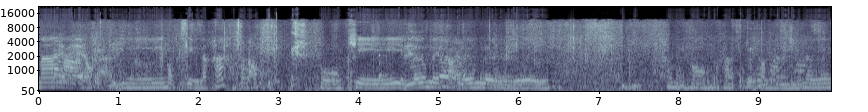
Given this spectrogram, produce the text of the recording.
หน้าลายค่ะมีหกสีนะคะเอาสีโอเค เริ่มเลยค่ะ เริ่มเลยข้างในห้องนะคะ จะเป็นประมาณนี้เลย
